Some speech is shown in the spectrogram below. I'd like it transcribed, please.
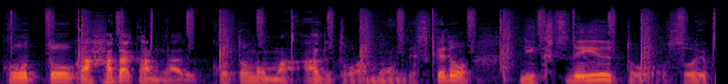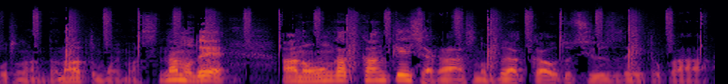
ことが肌感があることもまああるとは思うんですけど、理屈で言うとそういうことなんだなと思います。なので、あの音楽関係者がそのブラックアウトチューズデイとか、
